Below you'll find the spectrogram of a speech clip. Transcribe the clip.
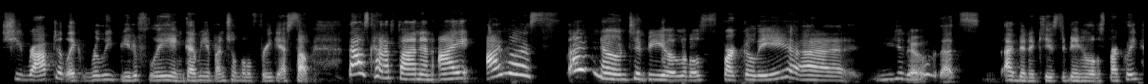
she wrapped it like really beautifully and gave me a bunch of little free gifts. So that was kind of fun. And I, I'm a, I'm known to be a little sparkly. Uh, you know, that's I've been accused of being a little sparkly.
